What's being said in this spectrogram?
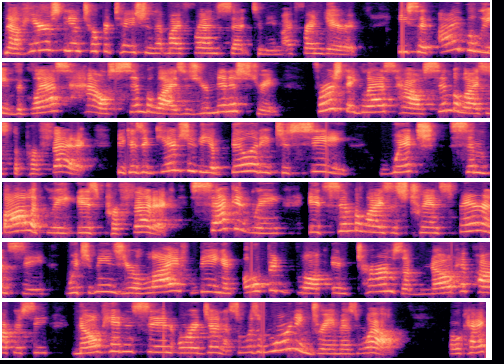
Now here's the interpretation that my friend sent to me, my friend Garrett. He said, I believe the glass house symbolizes your ministry. First, a glass house symbolizes the prophetic because it gives you the ability to see which symbolically is prophetic. Secondly, it symbolizes transparency, which means your life being an open book in terms of no hypocrisy, no hidden sin or agenda. So it was a warning dream as well. Okay?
